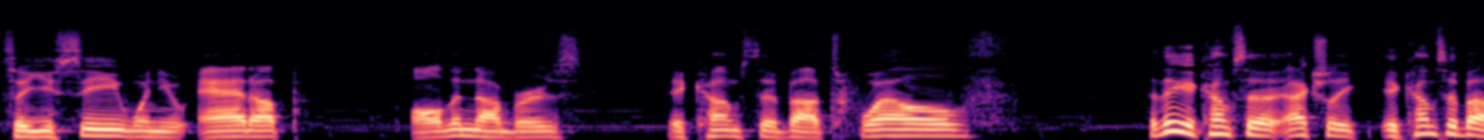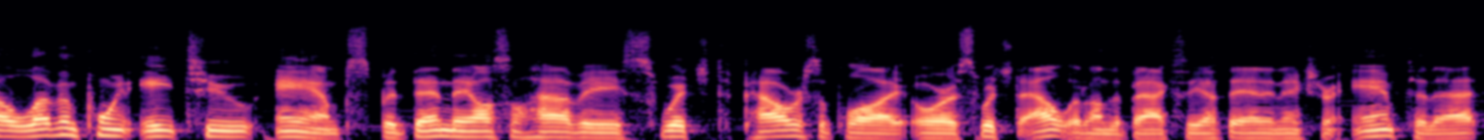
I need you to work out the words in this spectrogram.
So you see when you add up all the numbers, it comes to about 12, I think it comes to actually, it comes to about 11.82 amps, but then they also have a switched power supply or a switched outlet on the back. So you have to add an extra amp to that.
